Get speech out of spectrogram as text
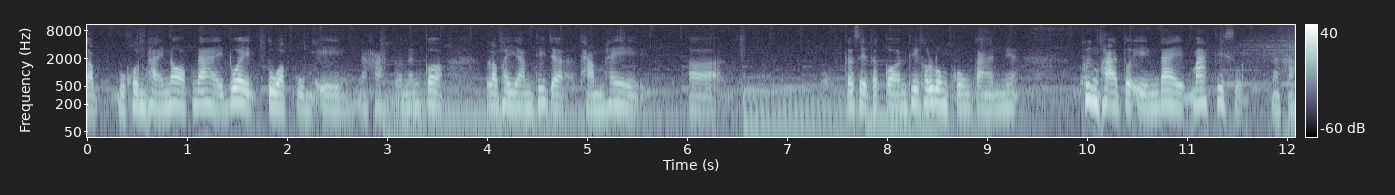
กับบุคคลภายนอกได้ด้วยตัวกลุ่มเองนะคะตอนนั้นก็เราพยายามที่จะทำให้อ่อ เกษตรกรที่เขาร่วมโครงการเนี่ยพึ่งพาตัวเองได้มากที่สุดนะคะ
